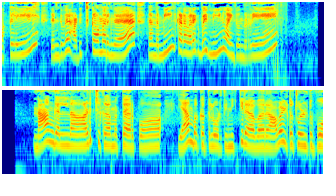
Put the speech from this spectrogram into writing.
மக்களே ரெண்டு பேரும் அடிச்சுக்காம இருங்க. நான் அந்த மீன் கடை வரைக்கும் போய் மீன் வாங்கிட்டு வந்துடுறேன். நாங்கெல்லாம் அடிச்சுக்காம தான் இருப்போம். என் பக்கத்தில் ஒருத்தி நிற்கிற அவர் அவள்கிட்ட சொல்லிட்டு போ.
